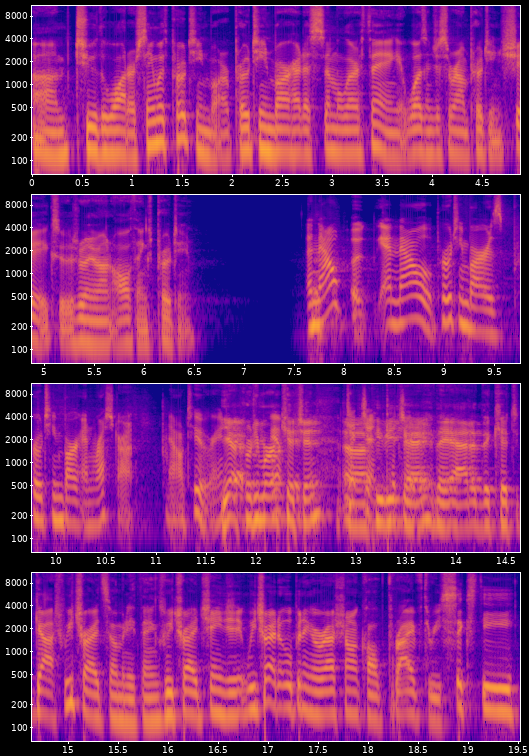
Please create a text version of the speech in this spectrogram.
um, to the water. Same with Protein Bar. Protein Bar had a similar thing. It wasn't just around protein shakes; it was really around all things protein. And now, uh, and now, Protein Bar is Protein Bar and restaurant now too, right? Yeah, Protein Bar yep. Kitchen, uh, kitchen PBK. Kitchen. They added the kitchen. Gosh, we tried so many things. We tried changing it. We tried opening a restaurant called Thrive 360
